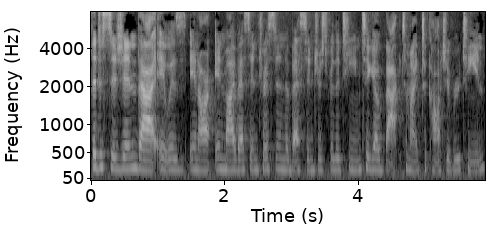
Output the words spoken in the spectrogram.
the decision that it was in our in my best interest and the best interest for the team to go back to my Tkachev routine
